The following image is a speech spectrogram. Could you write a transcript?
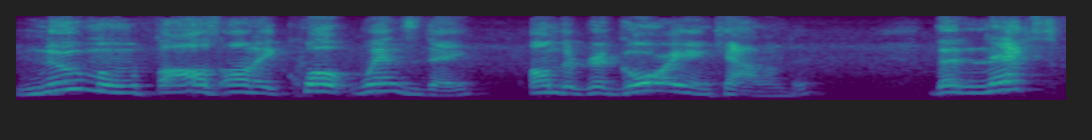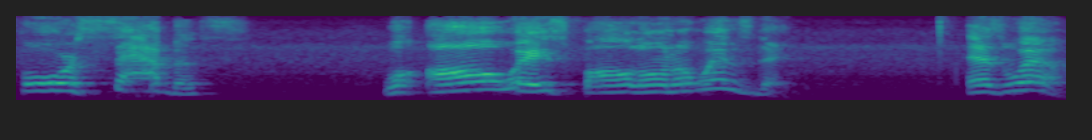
new moon falls on a quote Wednesday on the Gregorian calendar, the next four Sabbaths will always fall on a Wednesday as well.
